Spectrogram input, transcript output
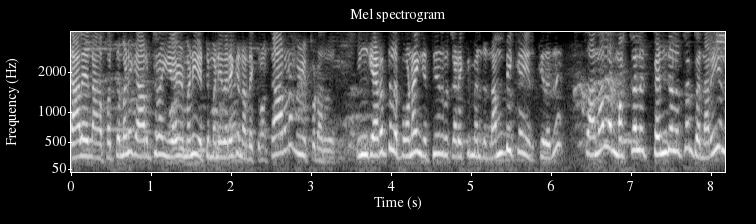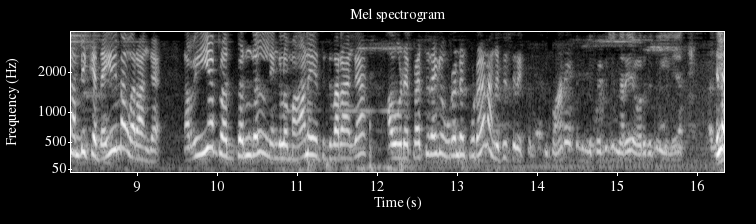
காலையில் நாங்கள் பத்து மணிக்கு ஆரம்பிச்சோம் ஏழு மணி எட்டு மணி வரைக்கும் நடக்கும். காரணம் விழிப்புணர்வு. இங்க இடத்துல போனால் இங்கே தீர்வு கிடைக்கும் என்ற நம்பிக்கை இருக்கிறது. ஸோ அதனால மக்களுக்கு பெண்களுக்கும் இப்போ நிறைய நம்பிக்கை தைரியமாக வராங்க. நிறைய பெண்கள் எங்களோட ஆணையத்துக்கு வராங்க. அவங்களுடைய பிரச்சனைகள் உடனுக்குடன் நாங்கள் தீர்த்து இல்லையா? இல்ல.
